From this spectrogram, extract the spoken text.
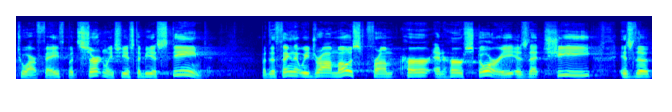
to our faith, but certainly she is to be esteemed but the thing that we draw most from her and her story is that she is the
